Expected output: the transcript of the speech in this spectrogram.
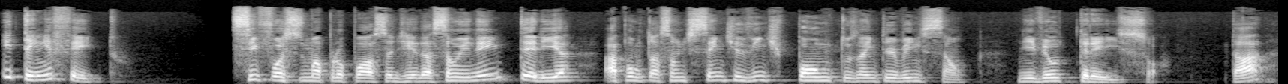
e tem efeito. Se fosse uma proposta de redação Enem, teria a pontuação de 120 pontos na intervenção, nível 3 só, tá?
